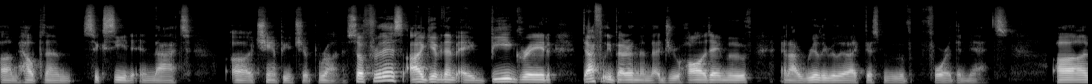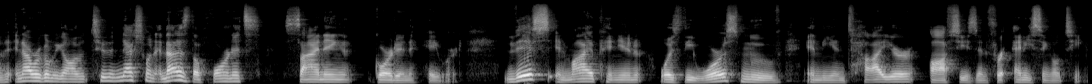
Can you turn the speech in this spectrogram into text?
um, help them succeed in that uh, championship run. So for this, I give them a B grade, definitely better than that Jrue Holiday move, and I really really like this move for the Nets. Um, and now we're going to be on to the next one, and that is the Hornets signing Gordon Hayward. This, in my opinion, was the worst move in the entire offseason for any single team.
